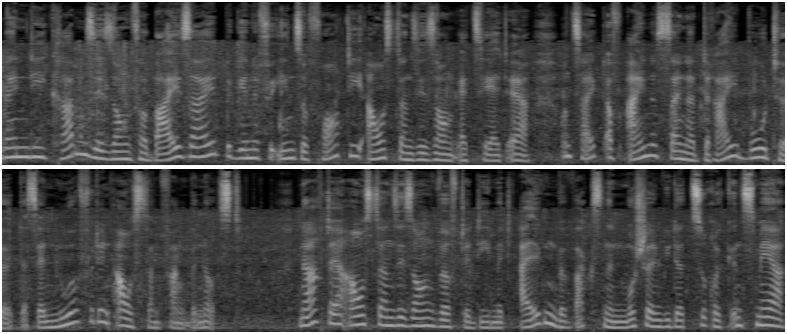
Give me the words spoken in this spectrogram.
wenn die Krabbensaison vorbei sei, beginne für ihn sofort die Austernsaison, erzählt er und zeigt auf eines seiner drei Boote, das er nur für den Austernfang benutzt. Nach der Austernsaison wirft er die mit Algen bewachsenen Muscheln wieder zurück ins Meer.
